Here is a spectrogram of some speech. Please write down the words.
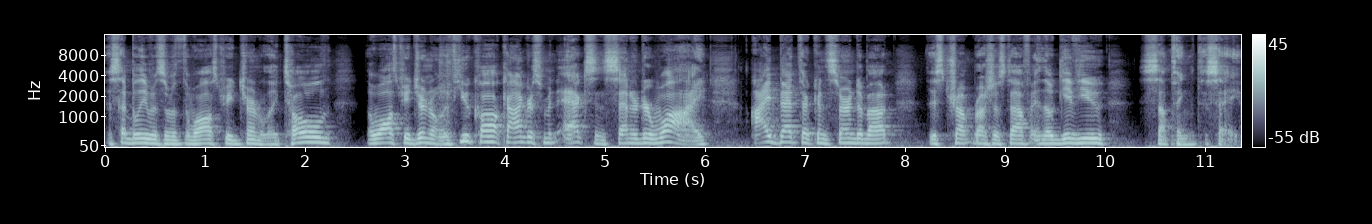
This, I believe, was with the Wall Street Journal. They told the Wall Street Journal, if you call Congressman X and Senator Y, I bet they're concerned about this Trump Russia stuff, and they'll give you something to say.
